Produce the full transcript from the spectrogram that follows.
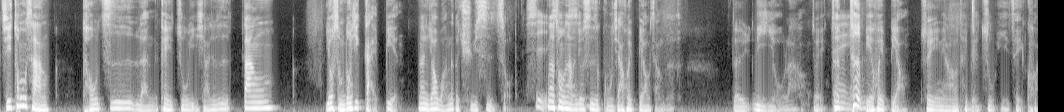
其实通常投资人可以注意一下，就是当有什么东西改变，那你要往那个趋势走，是，那通常就是股价会飙涨的的理由啦。对，特对特别会飙，所以你要特别注意这一块。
